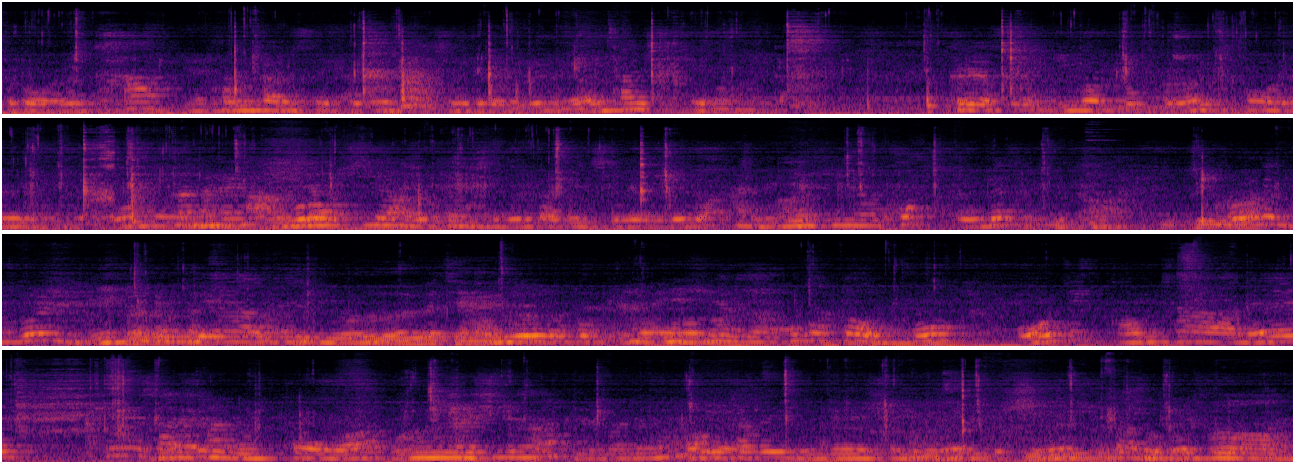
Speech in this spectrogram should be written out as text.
그동안은 다 검찰 스스로 자신들에게 연상시킨 겁니다. 그래서 이것도 그런 차원의 문제고 아무렇지 않게 지금까지 진행돼 왔지만 곧 공개됩니다. 지금 그런데 그걸 미리 될 이유는 그 끝에 법률로도 규정으로도 아무것도 없고 오직 검찰의 피해 사실 유포와 검찰의 신문을 지금 수단으로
